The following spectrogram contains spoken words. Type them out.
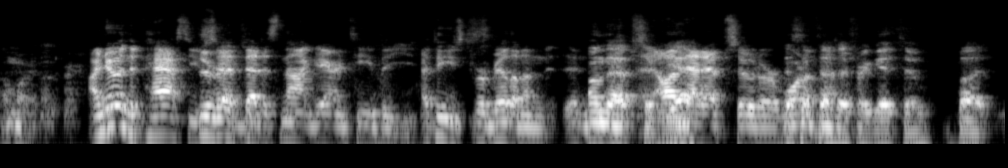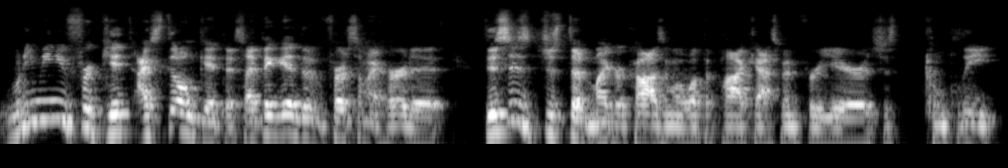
I'm wearing underwear. I know in the past you They're said that it's not guaranteed that you, I think you revealed it on in- On the episode, on yeah. that episode or And one of them. sometimes I forget to, but What do you mean you forget? I still don't get this. I think the first time I heard it, this is just a microcosm of what the podcast's been for a year. It's just complete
